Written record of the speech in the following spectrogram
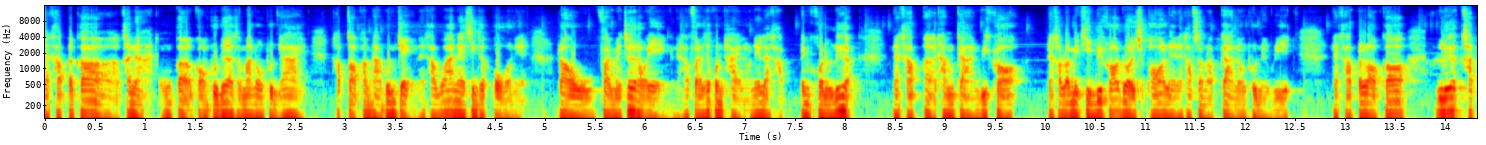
นะครับแล้วก็ขนาดของกองทุนที่เราสามารถลงทุนได้ครับตอบคำถามคุณเก่งนะครับว่าในสิงคโปร์เนี่ยเราฟันเมเจอร์เราเองนะครับฟันเมเจอร์คนไทยเรานี่แหละครับเป็นคนเลือกนะครับทำการวิเคราะห์นะครับเรามีทีมวิเคราะห์โดยเฉพาะเลยนะครับสำหรับการลงทุนใน REIT นะครับแล้วเราก็เลือกคัด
